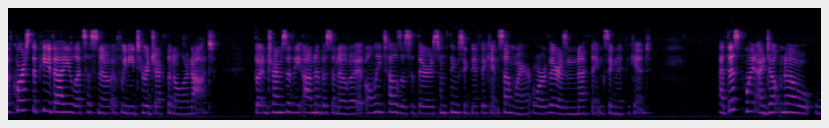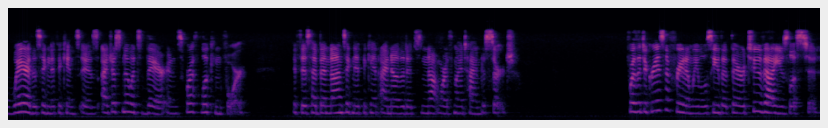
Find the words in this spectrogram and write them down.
Of course, the p-value lets us know if we need to reject the null or not. But in terms of the omnibus ANOVA, it only tells us that there is something significant somewhere or there is nothing significant. At this point, I don't know where the significance is, I just know it's there and it's worth looking for. If this had been non-significant, I know that it's not worth my time to search. For the degrees of freedom, we will see that there are two values listed.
